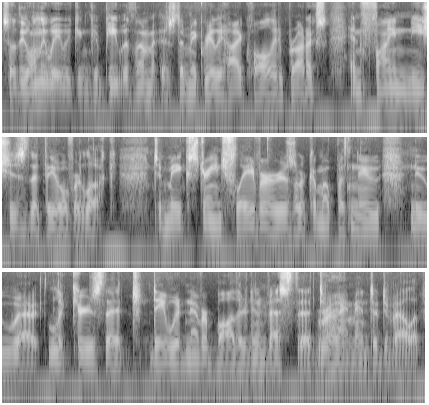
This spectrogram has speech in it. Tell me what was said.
So the only way we can compete with them is to make really high quality products and find niches that they overlook, to make strange flavors or come up with new new uh, liquors that they would never bother to invest the time in to develop.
